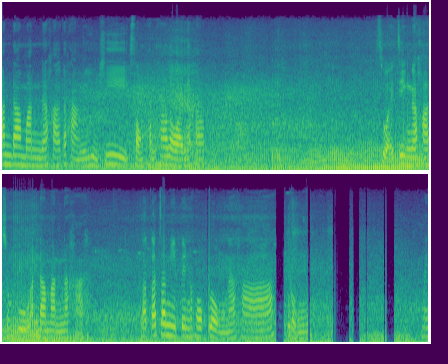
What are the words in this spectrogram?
อันดามันนะคะ กระถางนี้อยู่ที่ 2,500 นะคะ สวยจริงนะคะ ชมพูอันดามันนะคะ แล้วก็จะมีเป็นฮกหลงนะคะฮกหลง ไม่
